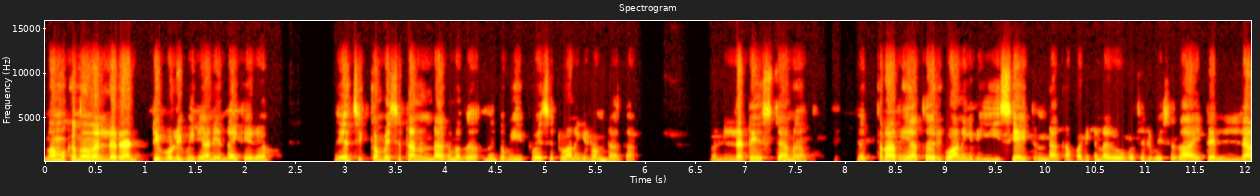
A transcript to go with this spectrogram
നമുക്കിന്ന് നല്ലൊരു അടിപൊളി ബിരിയാണി ഉണ്ടാക്കിയാലോ ഞാൻ ചിക്കൻ വെച്ചിട്ടാണ് ഉണ്ടാക്കുന്നത് നിങ്ങൾക്ക് ബീഫ് വെച്ചിട്ട് വേണമെങ്കിലും ഉണ്ടാക്കാം. നല്ല ടേസ്റ്റാണ് എത്ര അറിയാത്തവർക്ക് വേണമെങ്കിലും ഈസി ആയിട്ട് ഉണ്ടാക്കാൻ പഠിക്കുന്ന രൂപത്തിൽ വിശദമായിട്ട് എല്ലാ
